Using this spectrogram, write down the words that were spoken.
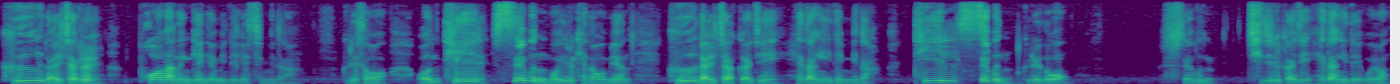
그 날짜를 포함하는 개념이 되겠습니다. 그래서 until seven 뭐 이렇게 나오면 그 날짜까지 해당이 됩니다. till seven 그래도 seven 7일까지 해당이 되고요.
